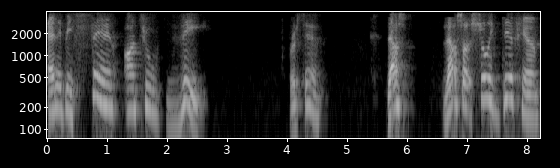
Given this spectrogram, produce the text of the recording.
and it be sin unto thee. Verse 10. Thou, thou shalt surely give him,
